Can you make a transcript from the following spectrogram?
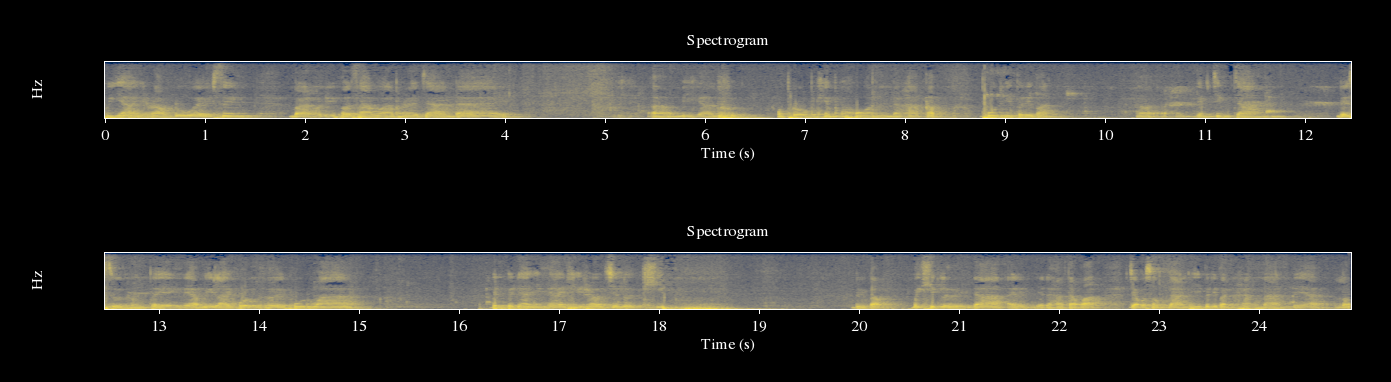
ผู้ใหญ่เราด้วย ซึ่งบางคนนี้พอทราบว่าพระอาจารย์ได้มีการฝึกอบรมเข้มข้นนะคะกับผู้ที่ปฏิบัติ อย่างจริงจังในส่วนของตัวเองเนี่ยมีหลายคนเคยพูดว่า เป็นไปได้ยังไงที่เราจะเลิกคิด หรือแบบไม่คิดเลยได้อะไรอย่างเงี้ยนะคะแต่ว่าจากประสบการณ์ที่ปฏิบัติครั้งนั้นเนี่ยเรา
